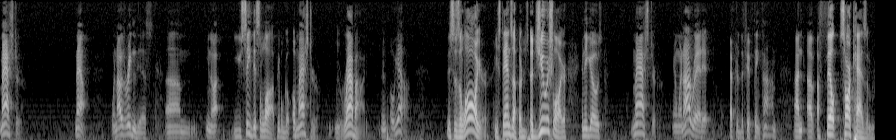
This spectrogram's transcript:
Master. Now, when I was reading this, um, you know, you see this a lot. People go, "Oh, master, rabbi." oh yeah, this is a lawyer. He stands up, a, a Jewish lawyer, and he goes, "Master." And when I read it, after the 15th time. I, I felt sarcasm,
